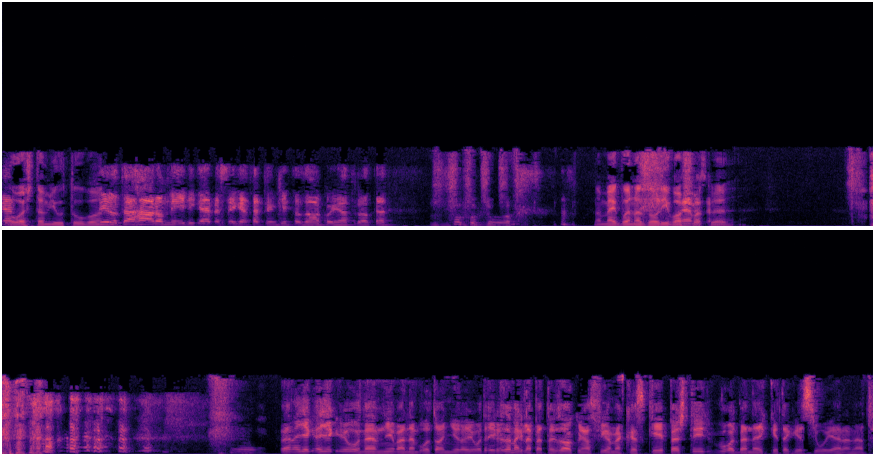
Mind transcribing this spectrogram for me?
olvastam Youtube-on. Délután három-négyig elbeszélgethetünk itt az alkonyatról, tehát... Na megvan a Zoli vasökle. Nem, egy, egy, jó, nem, nyilván nem volt annyira jó, de igazán meglepett, hogy az alkonyat filmekhez képest így volt benne egy-két egész jó jelenet.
